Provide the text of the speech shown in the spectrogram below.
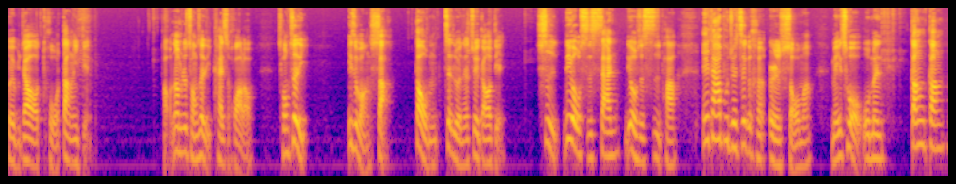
会比较妥当一点。好，那我们就从这里开始画喽，从这里一直往上到我们这轮的最高点是六十三、六十四趴。诶，大家不觉得这个很耳熟吗？没错，我们刚刚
